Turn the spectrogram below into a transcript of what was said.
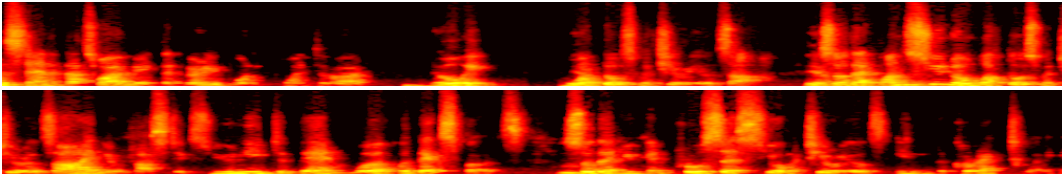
understand, and that's why I make that very important point about knowing what Yeah. those materials are. Yeah. So that once you know what those materials are in your plastics, you need to then work with experts Mm. so that you can process your materials in the correct way.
